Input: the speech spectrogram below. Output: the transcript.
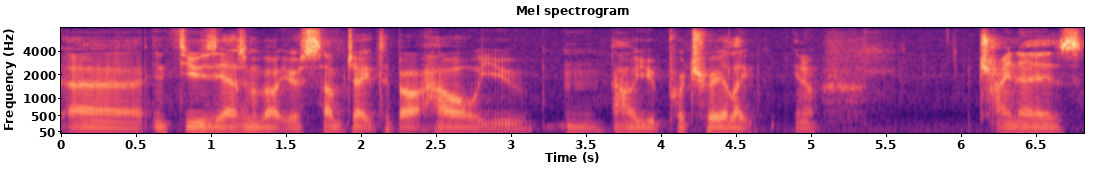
uh, enthusiasm about your subject, about how you Mm. how you portray, like you know, China is.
